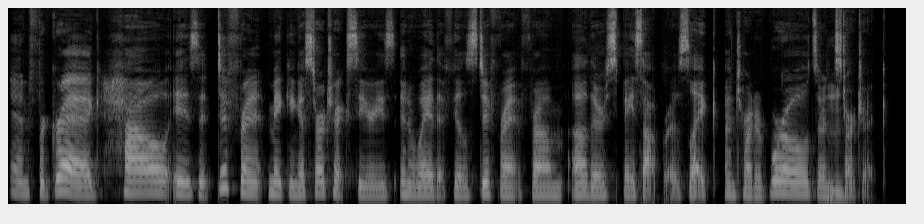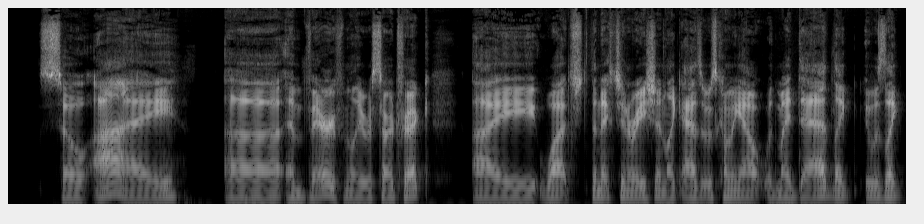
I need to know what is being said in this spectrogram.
And for Greg, how is it different making a Star Trek series in a way that feels different from other space operas like Uncharted Worlds or Hmm. Star Trek? So I uh, am very familiar with Star Trek. I watched The Next Generation like as it was coming out with my dad. Like it was like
